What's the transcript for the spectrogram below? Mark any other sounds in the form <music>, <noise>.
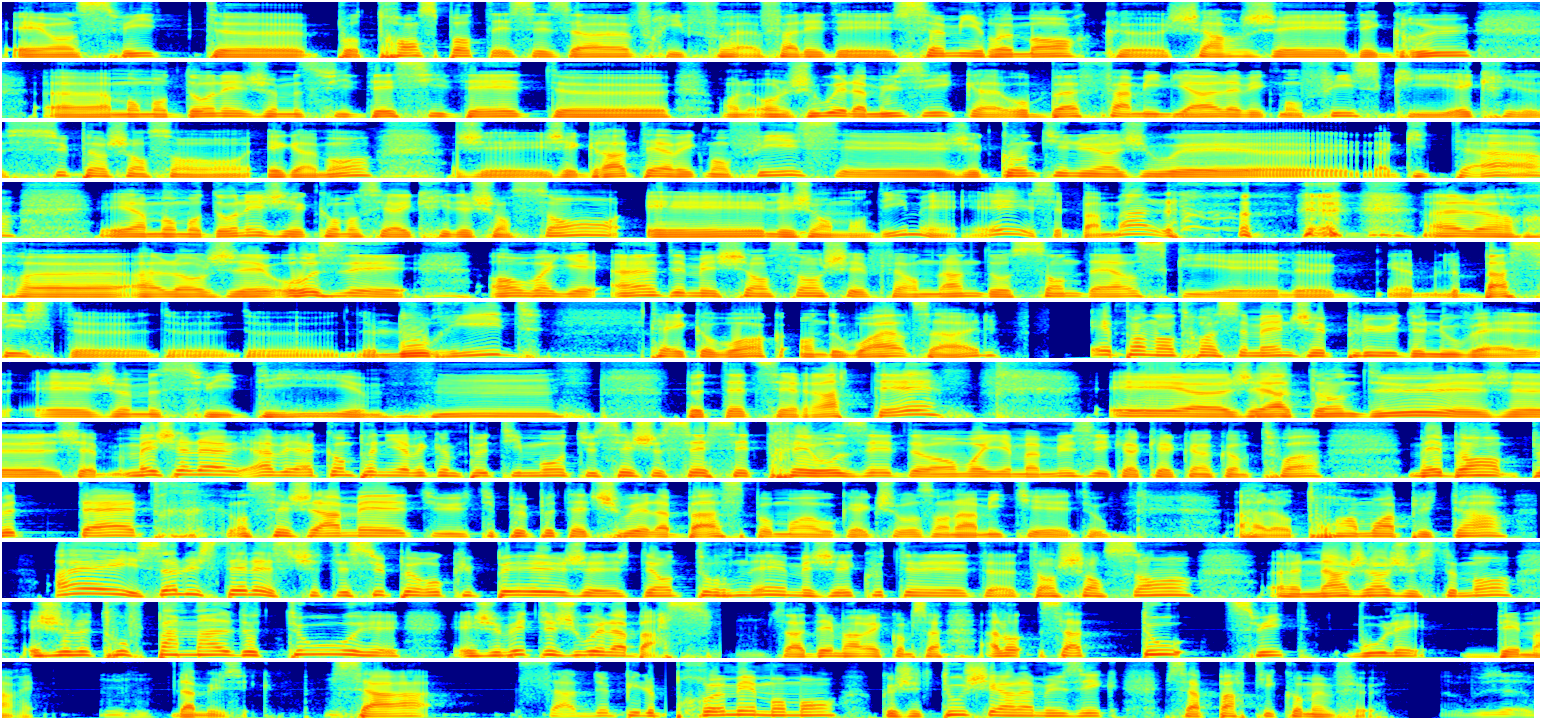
Et ensuite, euh, pour transporter ces œuvres, il fa- fallait des semi-remorques euh, chargées, des grues. Euh, à un moment donné, je me suis décidé de... On, on jouait la musique euh, au bœuf familial avec mon fils qui écrit de super chansons également. J'ai gratté avec mon fils et j'ai continué à jouer euh, la guitare. Et à un moment donné, j'ai commencé à écrire des chansons et les gens m'ont dit, mais hey, c'est pas mal. <laughs> alors, euh, alors j'ai osé envoyer un de mes chansons chez Fernando Sanders, qui est le, le bassiste de, Lou Reed, Take a Walk on the Wild Side. Et pendant trois semaines, j'ai plus de nouvelles et je me suis dit, hmm, peut-être c'est raté. Et euh, j'ai attendu, et je- mais je l'avais accompagné avec un petit mot. Tu sais, je sais, c'est très osé d'envoyer ma musique à quelqu'un comme toi. Mais bon, peut-être, on ne sait jamais, tu, tu peux peut-être jouer la basse pour moi ou quelque chose en amitié et tout. Alors, trois mois plus tard, Hey, salut Stélès, j'étais super occupé, j'étais en tournée, mais j'ai écouté ton chanson, euh, Naja justement, et je le trouve pas mal de tout, et, et je vais te jouer la basse. Ça a démarré comme ça. Alors, ça tout de suite voulait démarrer, Mhm. la musique. Ça, ça, depuis le premier moment que j'ai touché à la musique, ça partit comme un feu.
